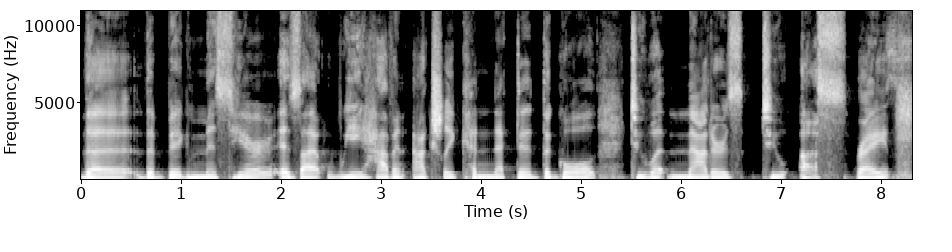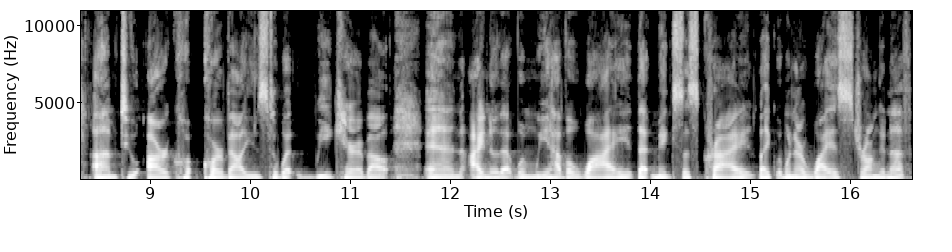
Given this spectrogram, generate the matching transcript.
the, the big miss here is that we haven't actually connected the goal to what matters to us, right? Um, to our core values, to what we care about. And I know that when we have a why that makes us cry, like when our why is strong enough,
